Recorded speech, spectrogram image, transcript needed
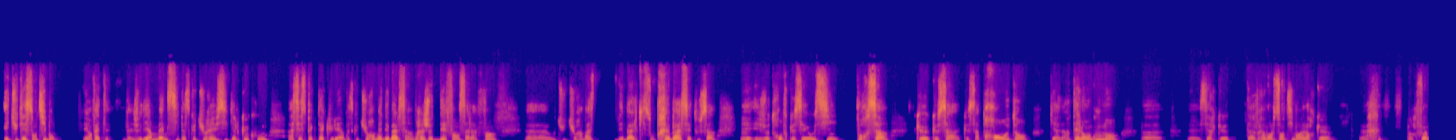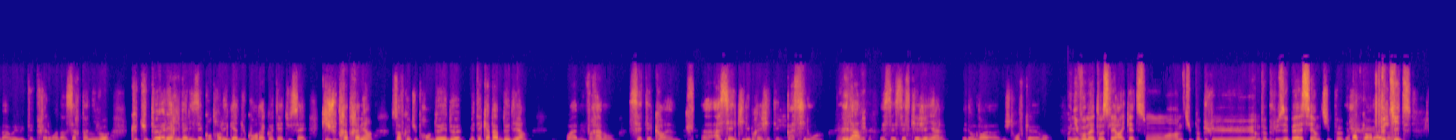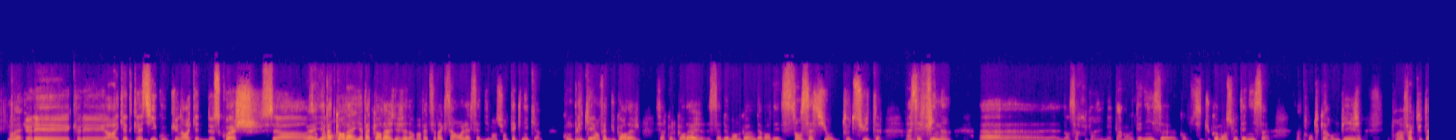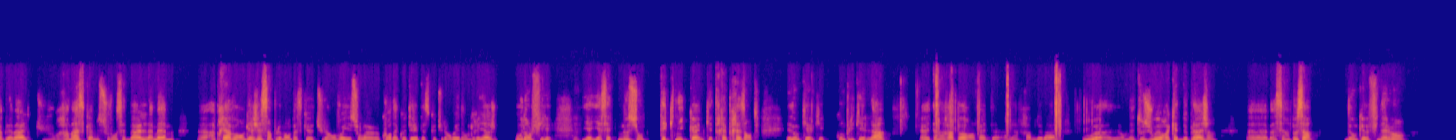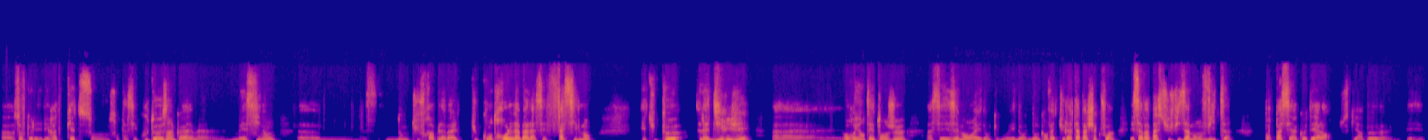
et tu t'es senti bon. Et en fait, je veux dire, même si, parce que tu réussis quelques coups assez spectaculaires, parce que tu remets des balles, c'est un vrai jeu de défense à la fin, euh, où tu, tu ramasses des balles qui sont très basses et tout ça. Et, Mm. et je trouve que c'est aussi pour ça que, que ça que ça prend autant, qu'il y a un tel engouement. Euh, euh, C'est-à-dire que tu as vraiment le sentiment, alors que euh, parfois, bah oui, oui tu es très loin d'un certain niveau, que tu peux aller rivaliser contre les gars du cours d'à côté, tu sais, qui jouent très très bien. Sauf que tu prends deux et deux, mais tu es capable de dire, ouais, mais vraiment, c'était quand même euh, assez équilibré, j'étais pas si loin. Et là, c'est ce qui est génial. Et donc, voilà, je trouve que, bon, Au niveau matos, les raquettes sont un petit peu plus, un peu plus épaisses et un petit peu plus petites ouais. que les, que les raquettes classiques ou qu'une raquette de squash. Ça, Ouais, ça il n'y a, pas de cordage- il y a pas de cordage déjà. Donc, en fait, c'est vrai que ça enlève cette dimension technique compliquée en fait, du cordage. C'est-à-dire que le cordage, ça demande quand même d'avoir des sensations tout de suite assez fines. Euh, dans certains, notamment au tennis, euh, quand, si tu commences le tennis à, à 30 ou 40 piges, la première fois que tu tapes la balle, tu ramasses quand même souvent cette balle, la même, euh, après avoir engagé simplement parce que tu l'as envoyé sur la cour d'à côté, parce que tu l'as envoyé dans le grillage ou dans le filet. Mm. Il y, a, il y a cette notion technique quand même qui est très présente et donc qui est, compliquée. Là, tu as un rapport en fait à la frappe de balle où on a tous joué aux raquettes de plage. Bah, c'est un peu ça. Donc finalement, euh, sauf que les, raquettes sont, sont assez coûteuses hein, quand même, euh, mais sinon, euh, donc tu frappes la balle, tu contrôles la balle assez facilement et tu peux la diriger, orienter ton jeu assez aisément. Et donc, donc, en fait, tu la tapes à chaque fois et ça va pas suffisamment vite pour passer à côté. Alors, ce qui est un peu,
